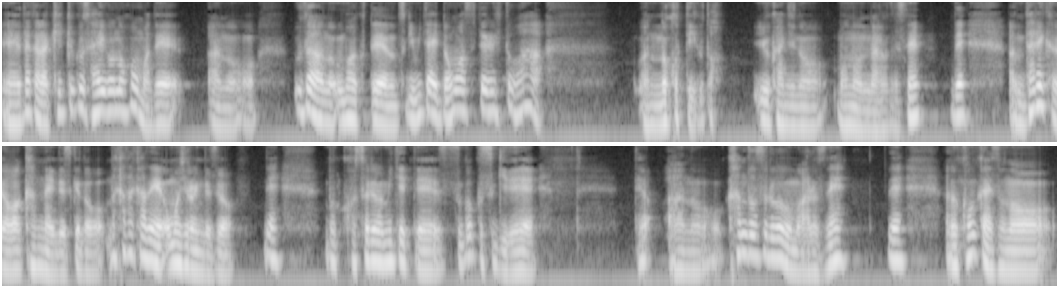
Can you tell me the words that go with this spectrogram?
えー、だから結局最後の方まで、あの、歌の上手くて、次見たいと思わせてる人は、あの、残っていくという感じのものになるんですね。で、あの、誰かがわかんないんですけど、なかなかね、面白いんですよ。で、僕、それを見てて、すごく好きで、で、あの、感動する部分もあるんですね。で、あの、今回その、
